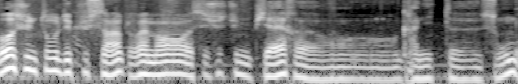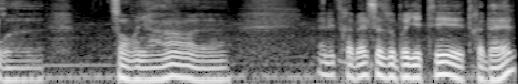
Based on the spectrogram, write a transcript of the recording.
Bon, c'est une tombe des plus simples, vraiment. C'est juste une pierre euh, en, granit euh, sombre, euh, sans rien. elle est très belle, sa sobriété est très belle.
